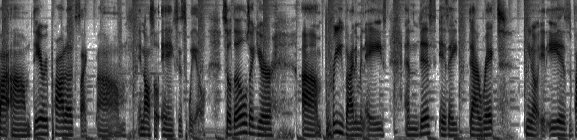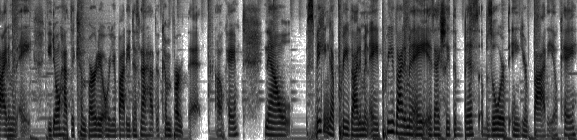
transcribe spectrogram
um, dairy products, like um, and also eggs as well. So those are your um, pre vitamin A's, and this is a direct. You know, it is vitamin A. You don't have to convert it, or your body does not have to convert that. Okay. Now, speaking of pre vitamin A, pre vitamin A is actually the best absorbed in your body. Okay.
